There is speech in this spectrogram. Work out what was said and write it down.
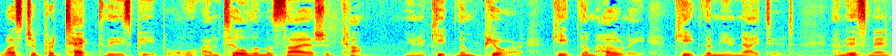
was to protect these people until the Messiah should come. You know, keep them pure, keep them holy, keep them united. And this meant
